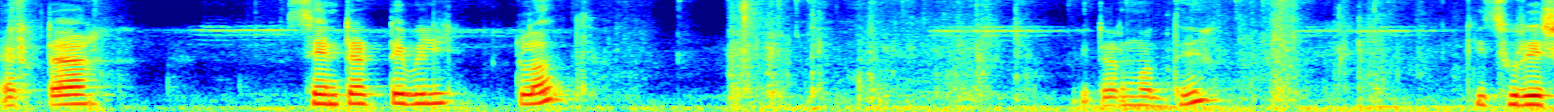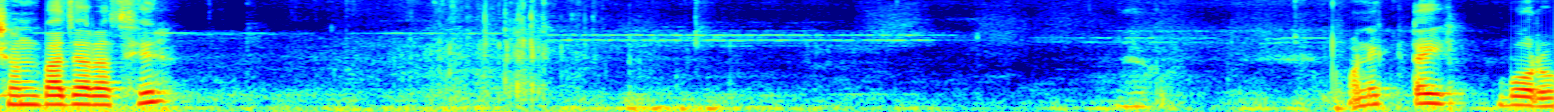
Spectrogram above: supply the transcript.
একটা সেন্টার টেবিল ক্লথ। এটার মধ্যে কিছু রেশন বাজার আছে। অনেকটাই বড়।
